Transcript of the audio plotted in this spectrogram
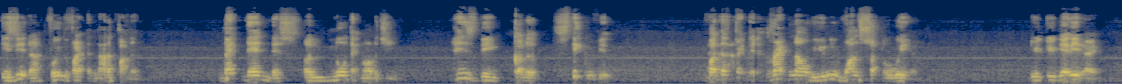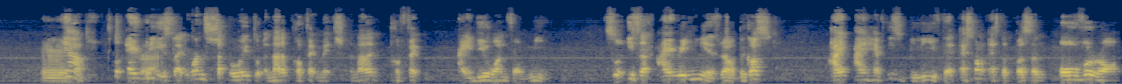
is it uh, for you to find another partner? Back then, there's uh, no technology, hence they gotta stick with it. But the fact that right now we only one shot away. You, you get it, right? Mm. Yeah. So everybody Right. is like one shot away to another perfect match, another perfect ideal one for me. So it's an irony as well because I, I have this belief that as long as the person overall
